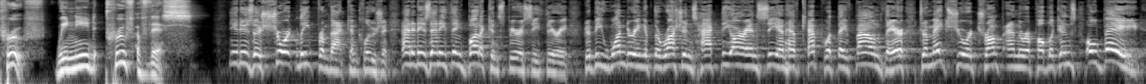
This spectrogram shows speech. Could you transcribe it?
Proof. We need proof of this. It is a short leap from that conclusion, and it is anything but a conspiracy theory to be wondering if the Russians hacked the RNC and have kept what they found there to make sure Trump and the Republicans obeyed.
